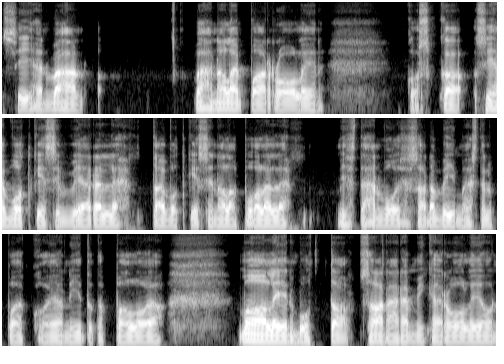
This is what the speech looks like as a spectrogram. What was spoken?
siihen vähän, vähän alempaan rooliin, koska siihen Votkinsin vierelle tai Votkinsin alapuolelle, mistä hän voisi saada viimeistelypaikkoja ja niitä palloja maaliin, mutta saa nähdä mikä rooli on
